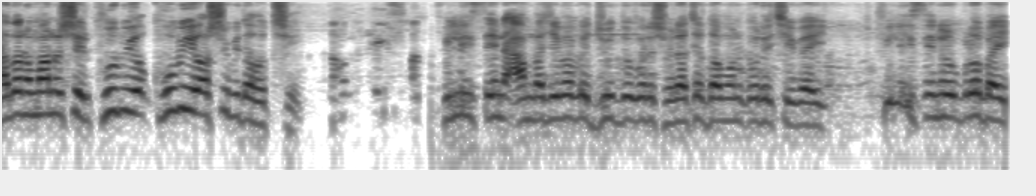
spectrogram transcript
সাধারণ মানুষের খুবই খুবই অসুবিধা হচ্ছে। ফিলিস্তিন, আমরা যেভাবে যুদ্ধ করে স্বৈরাচার দমন করেছি ভাই, ফিলিস্তিনের উপরে ভাই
